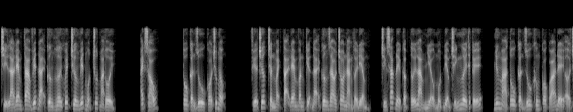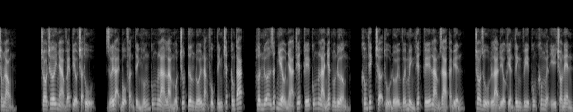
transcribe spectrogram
chỉ là đem ta viết đại cương hơi khuyết chương viết một chút mà thôi. Ách sáu, Tô Cẩn Du có chút ngộng. Phía trước Trần Mạch tại đem văn kiện đại cương giao cho nàng thời điểm, chính xác đề cập tới làm nhiều một điểm chính ngươi thiết kế, nhưng mà Tô Cẩn Du không có quá để ở trong lòng. Trò chơi nhà vẽ tiểu trợ thủ, dưới đại bộ phận tình huống cũng là làm một chút tương đối nặng phục tính chất công tác, hơn nữa rất nhiều nhà thiết kế cũng là nhất ngôn đường, không thích trợ thủ đối với mình thiết kế làm ra cải biến cho dù là điều khiển tinh vi cũng không nguyện ý cho nên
